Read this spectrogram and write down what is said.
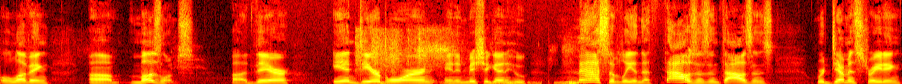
loving uh, Muslims uh, there in Dearborn and in Michigan who massively, in the thousands and thousands, were demonstrating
